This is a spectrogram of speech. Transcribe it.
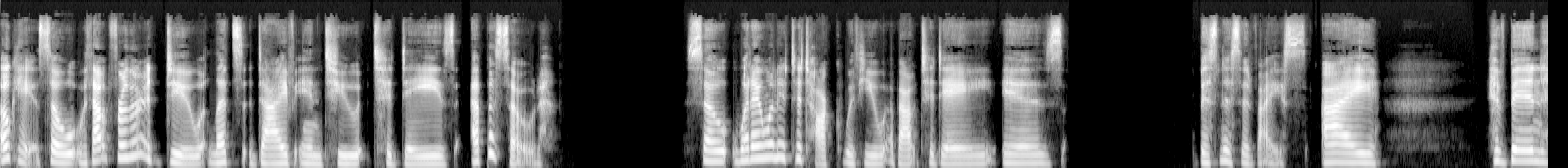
Okay, so without further ado, let's dive into today's episode. So, what I wanted to talk with you about today is business advice. I have been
